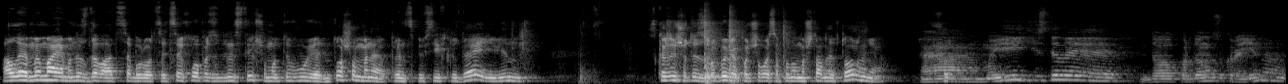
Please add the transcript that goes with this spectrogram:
Але ми маємо не здаватися, боротися. Цей хлопець один з тих, що мотивує не то, що мене, в принципі, всіх людей. І він. Скажи, що ти зробив, як почалося повномасштабне вторгнення. Е, Ми їздили до кордону з Україною,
